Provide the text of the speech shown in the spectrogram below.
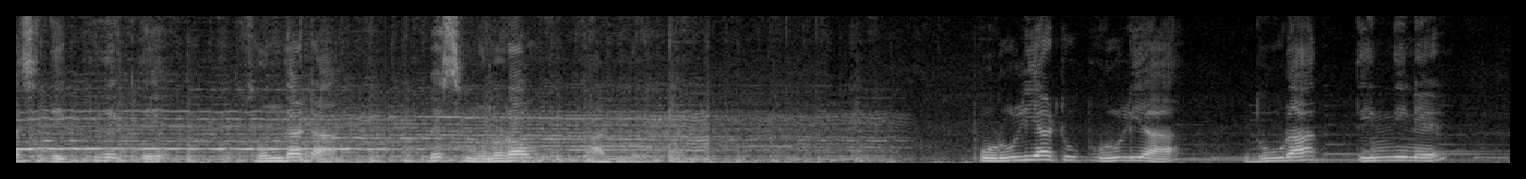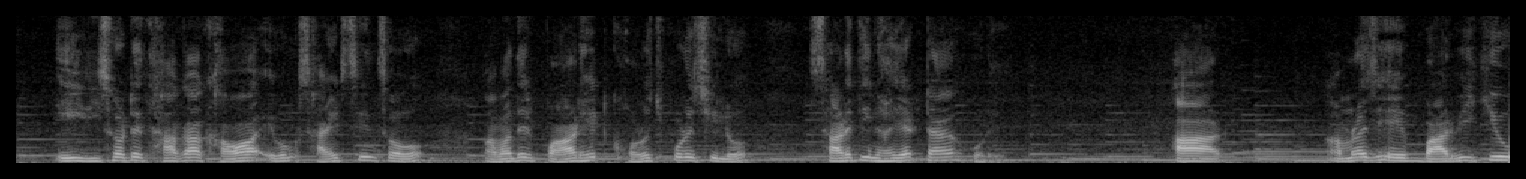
ছৌ নাচ দেখতে দেখতে সন্ধ্যাটা বেশ মনোরম কাটল। পুরুলিয়া টু পুরুলিয়া দু রাত তিন দিনের এই রিসর্টে থাকা, খাওয়া এবং সাইট সিন সহ আমাদের পার হেড খরচ পড়েছিল সাড়ে তিন হাজার টাকা করে। আর আমরা যে বারবিকিউ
